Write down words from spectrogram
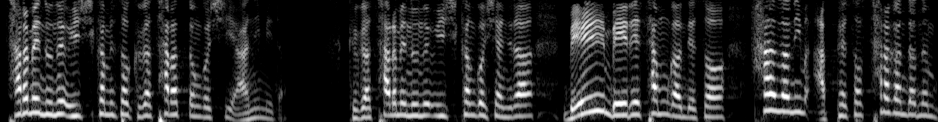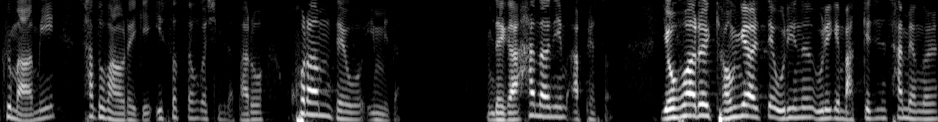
사람의 눈을 의식하면서 그가 살았던 것이 아닙니다. 그가 사람의 눈을 의식한 것이 아니라 매일매일의 삶 가운데서 하나님 앞에서 살아간다는 그 마음이 사도 바울에게 있었던 것입니다. 바로 코람데오입니다. 내가 하나님 앞에서 여호와를 경외할 때 우리는 우리에게 맡겨진 사명을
